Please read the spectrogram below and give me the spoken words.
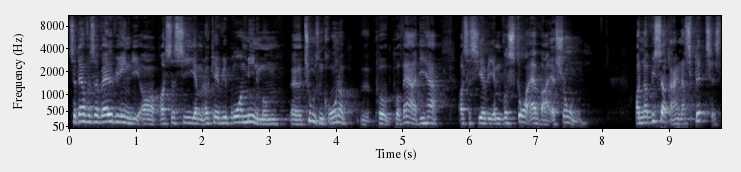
Så derfor så valgte vi egentlig at, at så sige, jamen okay, vi bruger minimum øh, 1000 kroner på, på hver af de her, og så siger vi, jamen hvor stor er variationen? Og når vi så regner split-test,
